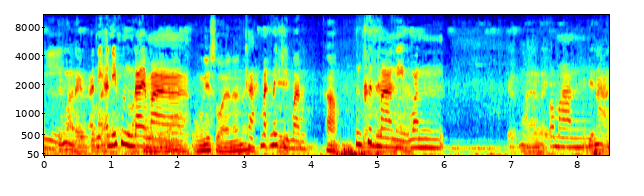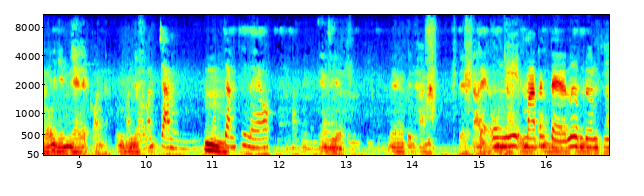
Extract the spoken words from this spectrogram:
นี่จังหวะไหนอันนี้อันนี้เพิ่งได้มาองค์นี้สวยนะเนี่ยค่ะ ไม่ไม่กี่วันครับ เพิ่งขึ้นมานี่วันเกิดมาอะไรประมาณที่หน้าเราหินแหน่จากก่อนอะหิวันนไหนจากวันจันทร์อืมวันจันทร์ที่แล้วค่ะยังเสียแม่งเป็นทาน แต่ตายแต่องค์นี้มาตั้งแต่เริ่มเดิมที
